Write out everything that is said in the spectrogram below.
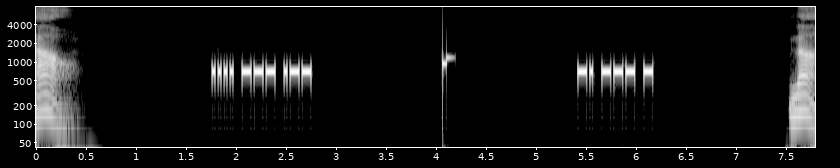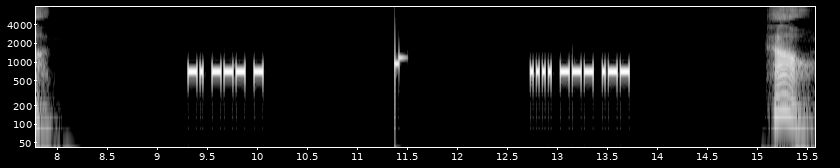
How? Not. How?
